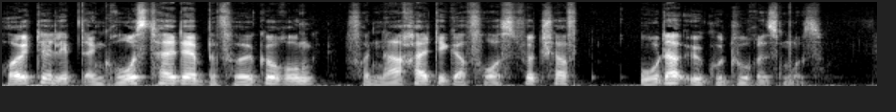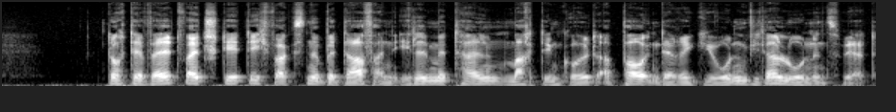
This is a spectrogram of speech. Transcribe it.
Heute lebt ein Großteil der Bevölkerung von nachhaltiger Forstwirtschaft oder Ökotourismus. Doch der weltweit stetig wachsende Bedarf an Edelmetallen macht den Goldabbau in der Region wieder lohnenswert.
